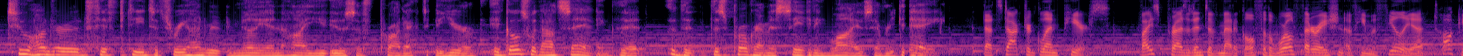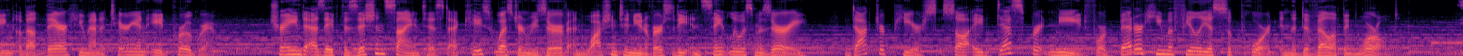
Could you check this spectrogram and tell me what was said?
250 to 300 million IUs of product a year. It goes without saying that, that this program is saving lives every day. That's Dr. Glenn Pierce, Vice President of Medical for the World Federation of Hemophilia, talking about their humanitarian aid program. Trained as a physician scientist at Case Western Reserve and Washington University in St. Louis, Missouri, Dr. Pierce saw a desperate need for better hemophilia support in the developing world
